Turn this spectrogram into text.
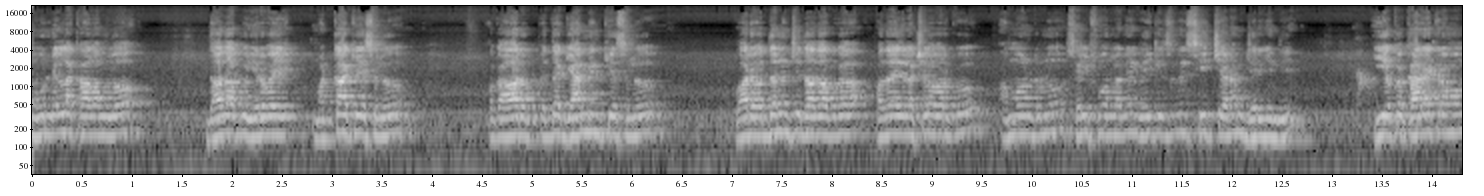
మూడు నెలల కాలంలో దాదాపు ఇరవై మట్కా కేసులు ఒక ఆరు పెద్ద గ్యామింగ్ కేసులు వారి వద్ద నుంచి దాదాపుగా పదహైదు లక్షల వరకు అమౌంట్ను సెల్ ఫోన్లని వెహికల్స్ని సీజ్ చేయడం జరిగింది. ఈ యొక్క కార్యక్రమం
